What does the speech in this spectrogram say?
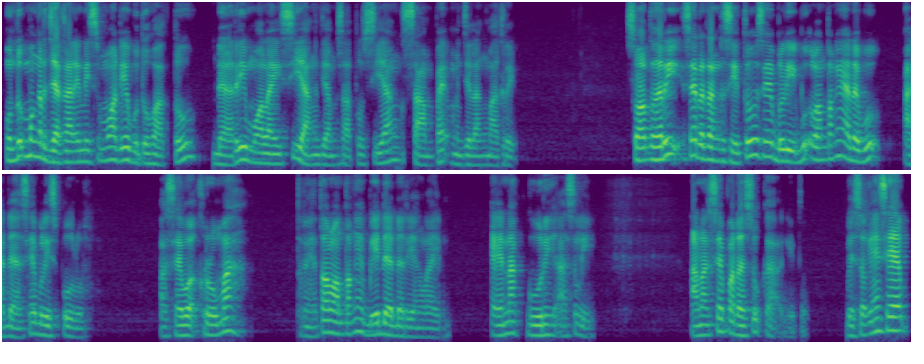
untuk mengerjakan ini semua dia butuh waktu dari mulai siang jam 1 siang sampai menjelang maghrib. Suatu hari saya datang ke situ, saya beli, Bu, lontongnya ada, Bu? Ada, saya beli 10. Pas saya bawa ke rumah, ternyata lontongnya beda dari yang lain. Enak, gurih, asli. Anak saya pada suka gitu. Besoknya saya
